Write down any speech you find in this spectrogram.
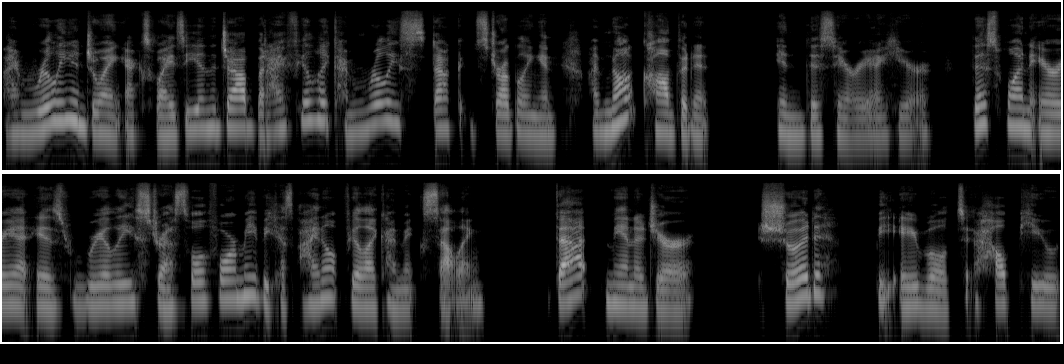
I'm really enjoying XYZ in the job, but I feel like I'm really stuck and struggling and I'm not confident in this area here. This one area is really stressful for me because I don't feel like I'm excelling. That manager should be able to help you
